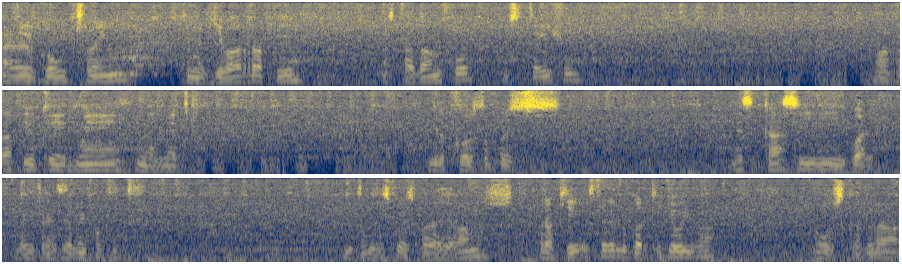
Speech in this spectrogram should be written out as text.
al, al Go Train que me lleva rápido hasta Danforth Station más rápido que irme en el metro y el costo pues es casi igual la diferencia es muy poquito entonces pues para allá vamos. Pero aquí este era el lugar que yo iba a buscar la,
